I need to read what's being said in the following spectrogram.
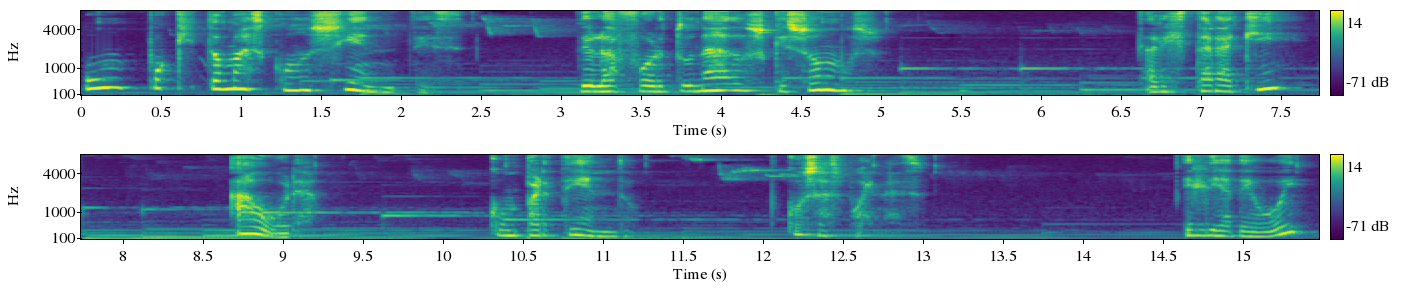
un poquito más conscientes de lo afortunados que somos al estar aquí, ahora, compartiendo cosas buenas. El día de hoy,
